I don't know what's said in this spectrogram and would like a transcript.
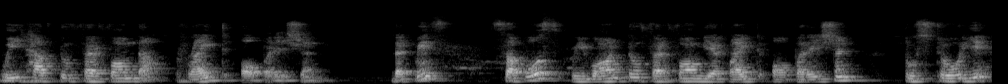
we have to perform the write operation. That means, suppose we want to perform a write operation to store a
